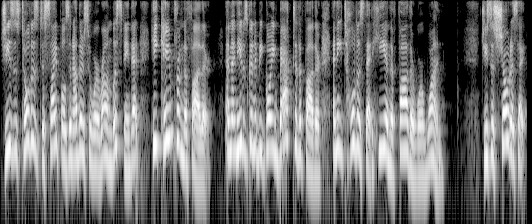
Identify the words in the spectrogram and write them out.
Jesus told his disciples and others who were around listening that he came from the Father and that he was going to be going back to the Father. And he told us that he and the Father were one. Jesus showed us that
